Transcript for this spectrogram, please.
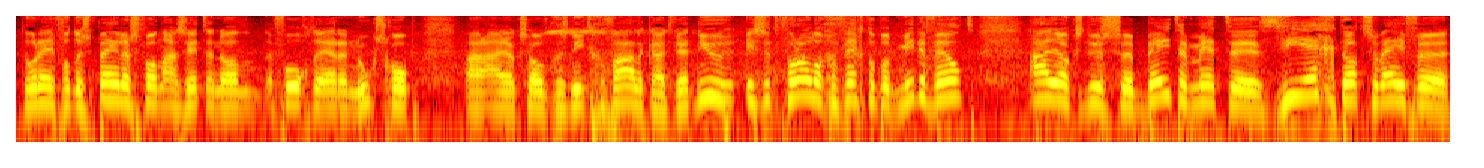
door een van de spelers van AZ. En dan volgde er een hoekschop waar Ajax overigens niet gevaarlijk uit werd. Nu is het vooral een gevecht op het middenveld. Ajax dus eh, beter met uh, Ziyech. Dat zo even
